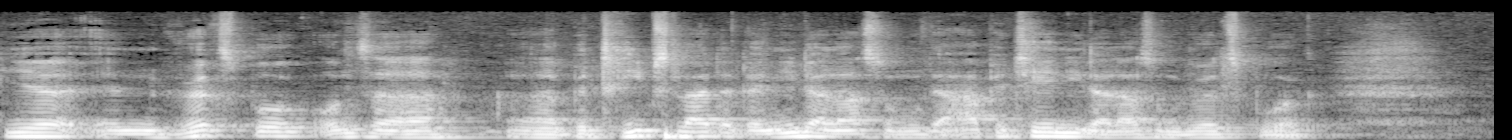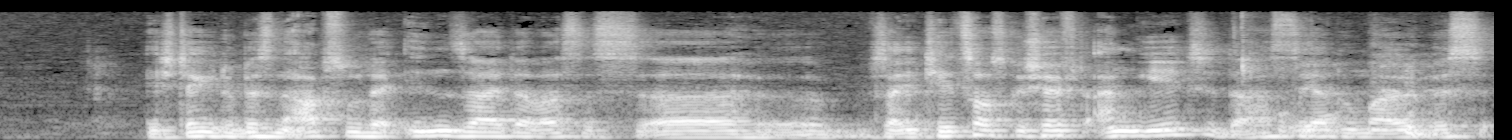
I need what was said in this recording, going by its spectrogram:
hier in Würzburg unser äh, Betriebsleiter der Niederlassung, der APT-Niederlassung Würzburg. Ich denke, du bist ein absoluter Insider, was das äh, Sanitätshausgeschäft angeht. Da hast oh, du ja, ja nun mal bis,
